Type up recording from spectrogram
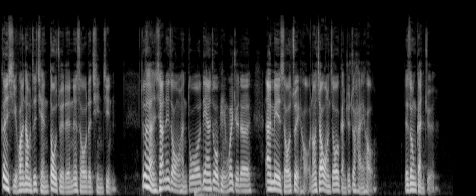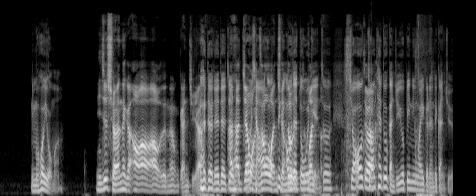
更喜欢他们之前斗嘴的那时候的情境，就很像那种很多恋爱作品会觉得暧昧的时候最好，然后交往之后感觉就还好，这种感觉，你们会有吗？你就喜欢那个傲傲傲的那种感觉啊？对对对，就、啊、他交往之后完全都再多一点，就 交交、啊、太多，感觉又变另外一个人的感觉。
